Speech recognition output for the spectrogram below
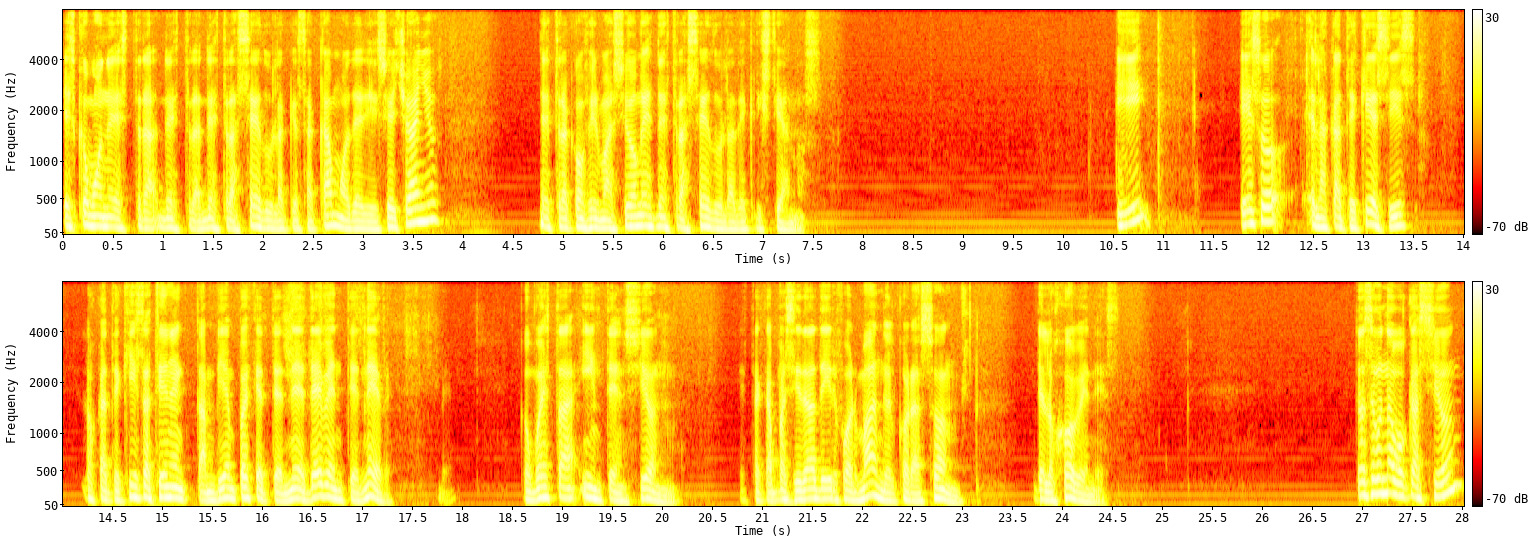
es como nuestra, nuestra, nuestra cédula que sacamos de 18 años. Nuestra confirmación es nuestra cédula de cristianos. Y eso en la catequesis los catequistas tienen también pues que tener, deben tener como esta intención, esta capacidad de ir formando el corazón de los jóvenes. Entonces una vocación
